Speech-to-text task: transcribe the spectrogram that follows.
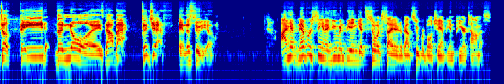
to fade the noise. Now back to Jeff in the studio. I have never seen a human being get so excited about Super Bowl champion Pierre Thomas.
